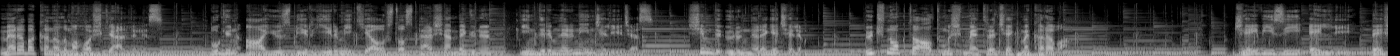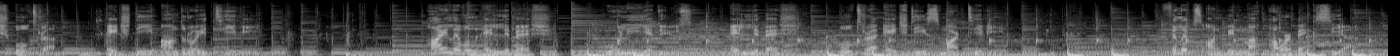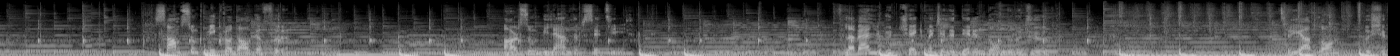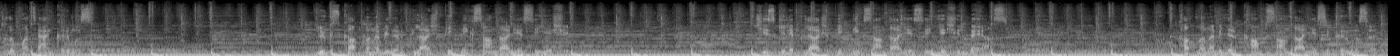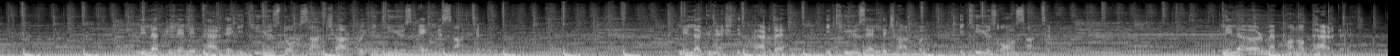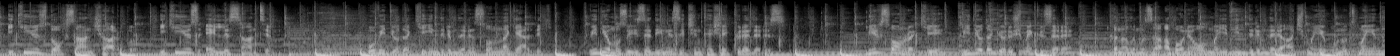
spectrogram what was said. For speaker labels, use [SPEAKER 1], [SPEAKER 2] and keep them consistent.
[SPEAKER 1] Merhaba kanalıma hoş geldiniz. Bugün A101 22 Ağustos Perşembe günü indirimlerini inceleyeceğiz. Şimdi ürünlere geçelim. 3.60 metre çekme karavan. JVZ 50 5 Ultra HD Android TV High Level 55 Uli 700 55 Ultra HD Smart TV Philips Onbinma Powerbank Siyah Samsung mikrodalga fırın. Arzum blender seti. Flavel 3 çekmeceli derin dondurucu. Triathlon ışıklı paten kırmızı. Lüks katlanabilir plaj piknik sandalyesi yeşil. Çizgili plaj piknik sandalyesi yeşil beyaz. Katlanabilir kamp sandalyesi kırmızı. Lila pileli perde 290 x 250 santim. Lila güneşlik perde 250 x 210 santim. Lila örme pano perde 290 x 250 santim. Bu videodaki indirimlerin sonuna geldik. Videomuzu izlediğiniz için teşekkür ederiz. Bir sonraki videoda görüşmek üzere. Kanalımıza abone olmayı, bildirimleri açmayı unutmayın.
